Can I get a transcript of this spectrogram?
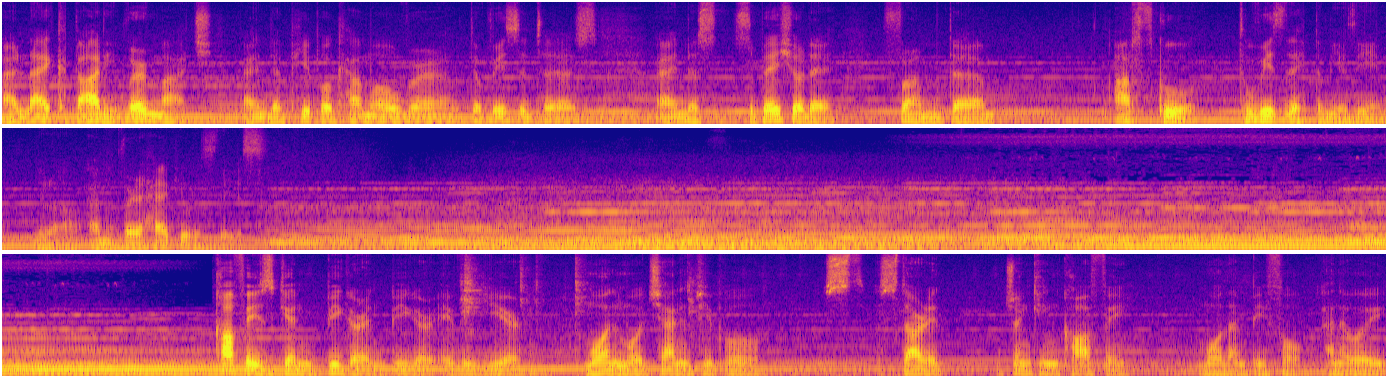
I like Dali very much. And the people come over, the visitors, and especially from the art school to visit the museum. You know, I'm very happy with this. Coffee is getting bigger and bigger every year. More and more Chinese people started drinking coffee more than before. And we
